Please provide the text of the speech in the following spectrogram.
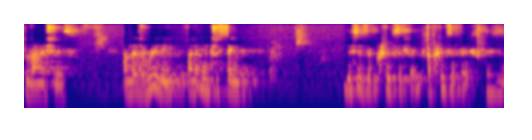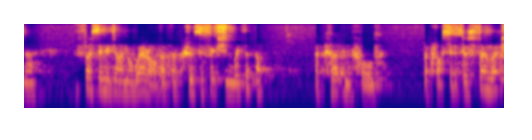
vanishes. And there's really an interesting, this is a crucifix, a crucifix. This is a, the first image I'm aware of of a crucifixion with a, a curtain pulled across it. There's so much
